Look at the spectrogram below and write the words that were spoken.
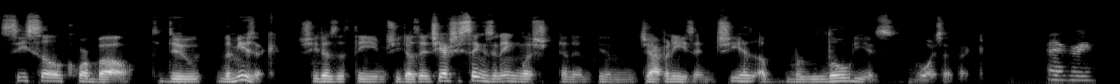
Cécile Corbel, to do the music. She does the theme. She does it. She actually sings in English and in, in Japanese, and she has a melodious voice. I think. I agree.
